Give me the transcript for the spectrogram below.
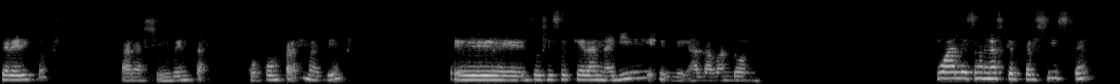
créditos para su venta o compra, más bien. Eh, entonces se quedan allí eh, al abandono. ¿Cuáles son las que persisten?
